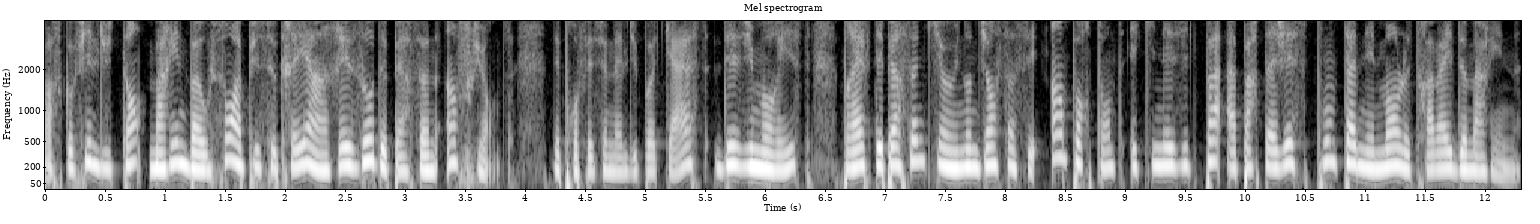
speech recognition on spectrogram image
parce qu'au fil du temps, Marine Bausson a pu se créer un réseau de personnes influentes, des professionnels du podcast, des humoristes, bref, des personnes qui ont une audience assez importante et qui n'hésitent pas à partager spontanément le travail de Marine.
